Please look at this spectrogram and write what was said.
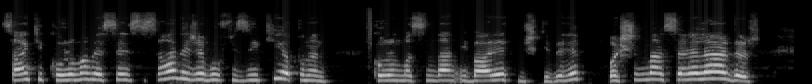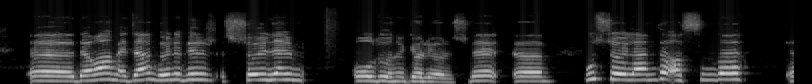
sanki koruma meselesi sadece bu fiziki yapının korunmasından ibaretmiş gibi hep başından senelerdir e, devam eden böyle bir söylem olduğunu görüyoruz ve e, bu söylemde aslında e,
